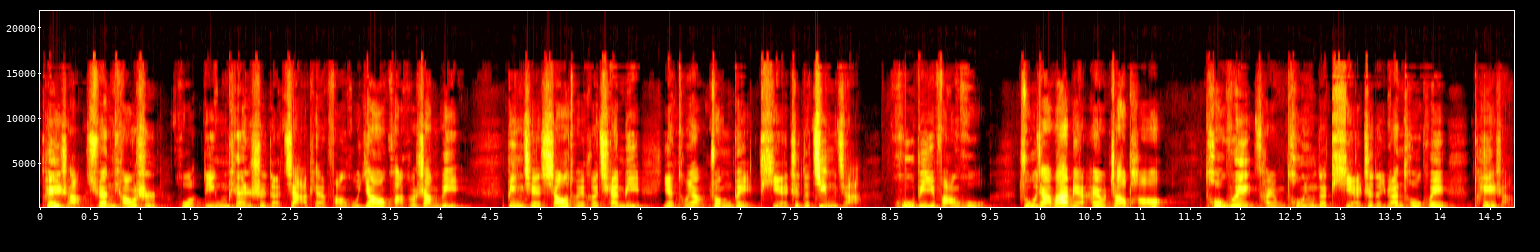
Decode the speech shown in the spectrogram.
配上悬条式或鳞片式的甲片防护腰胯和上臂，并且小腿和前臂也同样装备铁质的镜甲护臂防护。主甲外面还有罩袍。头盔采用通用的铁质的圆头盔，配上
